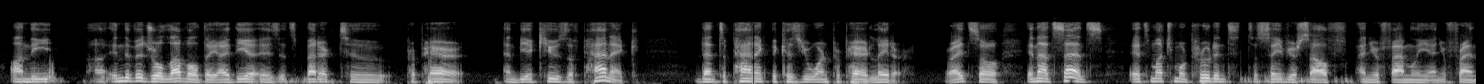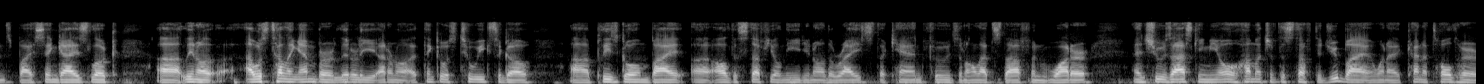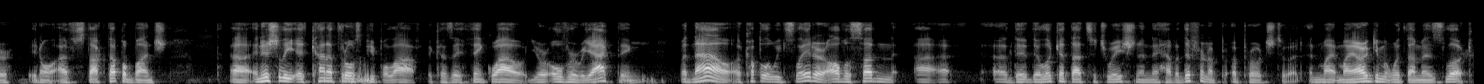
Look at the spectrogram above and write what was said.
on the uh, individual level, the idea is it's better to prepare and be accused of panic than to panic because you weren't prepared later, right? So, in that sense, it's much more prudent to save yourself and your family and your friends by saying, guys, look, uh, you know, I was telling Ember literally, I don't know, I think it was two weeks ago, uh, please go and buy uh, all the stuff you'll need, you know, the rice, the canned foods, and all that stuff, and water. And she was asking me, oh, how much of the stuff did you buy? And when I kind of told her, you know, I've stocked up a bunch, uh, initially it kind of throws people off because they think, wow, you're overreacting. But now, a couple of weeks later, all of a sudden, uh, uh, they, they look at that situation and they have a different ap- approach to it. And my, my argument with them is, look,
